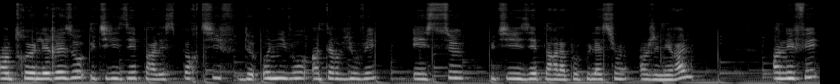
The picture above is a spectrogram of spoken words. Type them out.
entre les réseaux utilisés par les sportifs de haut niveau interviewés et ceux utilisés par la population en général. En effet,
